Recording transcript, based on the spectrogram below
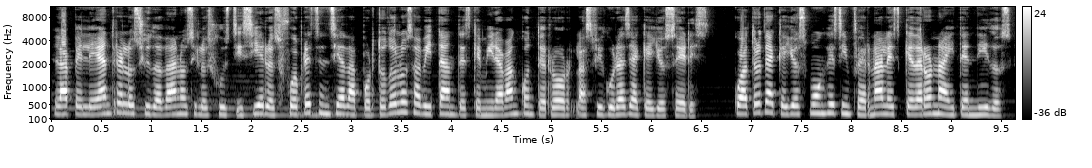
La pelea entre los ciudadanos y los justicieros fue presenciada por todos los habitantes que miraban con terror las figuras de aquellos seres. Cuatro de aquellos monjes infernales quedaron ahí tendidos,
